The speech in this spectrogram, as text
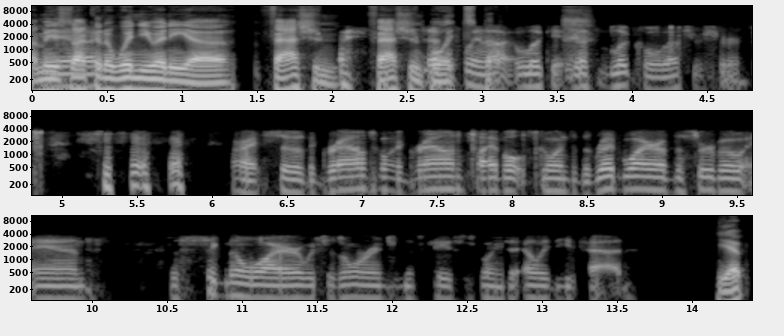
I mean, it's not going to win you any uh fashion fashion points. Definitely not looking. Doesn't look cool. That's for sure. All right, so the ground's going to ground. Five volts going to the red wire of the servo, and the signal wire, which is orange in this case, is going to LED pad. Yep,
